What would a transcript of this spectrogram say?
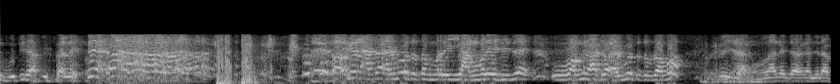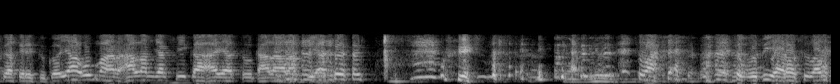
sebutin nabi balik. Oke, ada ilmu tetap meriang, mulai di uang ada ilmu tetap apa? Meriang. Mulai jangan kanjeng Nabi akhirnya duka, ya Umar, alam yakfika ayatul kalalah Suara sebuti ya Rasulullah.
